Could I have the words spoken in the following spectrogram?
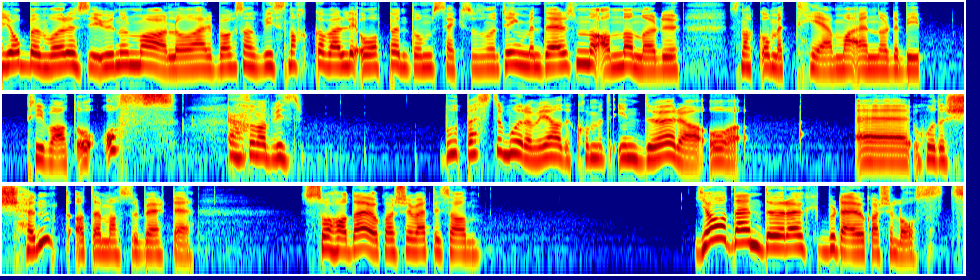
jobben vår i Unormal og her i Baksnakk Vi snakker veldig åpent om sex og sånne ting, men det er liksom noe annet når du snakker om et tema enn når det blir privat. Og oss! Ja. Sånn at hvis bestemora mi hadde kommet inn døra og eh, hun hadde skjønt at jeg masturberte, så hadde jeg jo kanskje vært litt sånn ja, den døra burde jeg jo kanskje låst.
